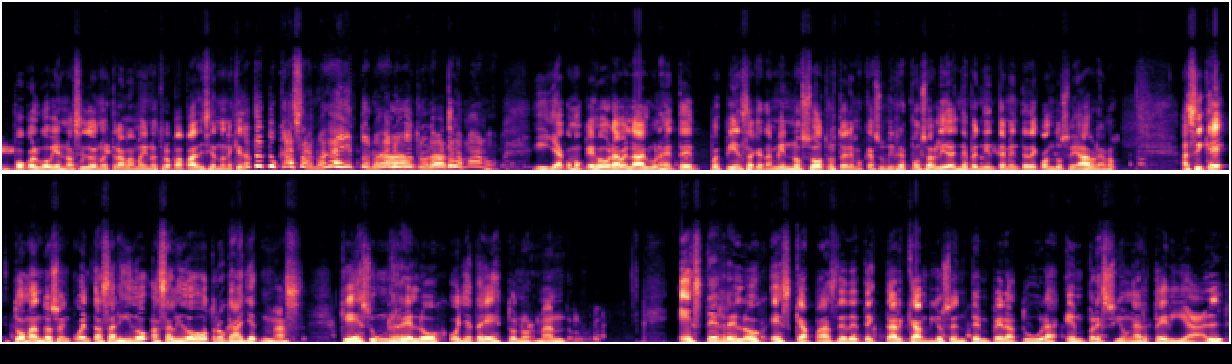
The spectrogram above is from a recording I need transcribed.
un poco el gobierno ha sido nuestra mamá y nuestro papá diciéndonos, quédate en tu casa, no hagas esto, no hagas lo otro, lávate las manos. Y ya como que es hora, ¿verdad? Alguna gente pues piensa que también nosotros tenemos que asumir responsabilidad independientemente de cuando se abra, ¿no? Así que tomando eso en cuenta ha salido, ha salido otro gadget más, que es un reloj. Óyete esto, Normando. Este reloj es capaz de detectar cambios en temperatura, en presión arterial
